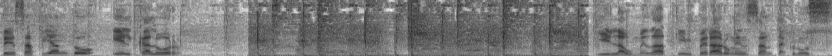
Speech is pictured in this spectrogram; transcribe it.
desafiando el calor y la humedad que imperaron en Santa Cruz.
